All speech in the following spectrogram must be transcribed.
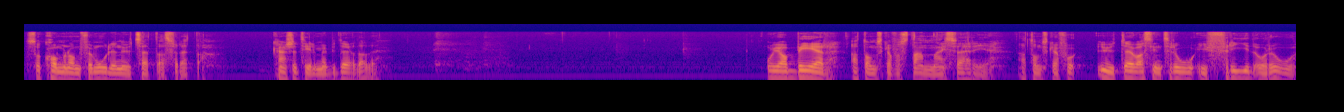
så kommer de förmodligen utsättas för detta. Kanske till och med bli dödade. Och jag ber att de ska få stanna i Sverige, att de ska få utöva sin tro i frid och ro.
